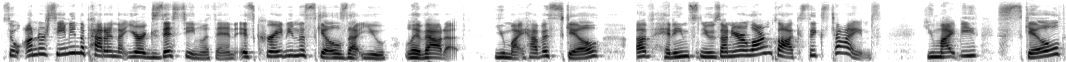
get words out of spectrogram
So, understanding the pattern that you're existing within is creating the skills that you live out of. You might have a skill of hitting snooze on your alarm clock six times. You might be skilled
